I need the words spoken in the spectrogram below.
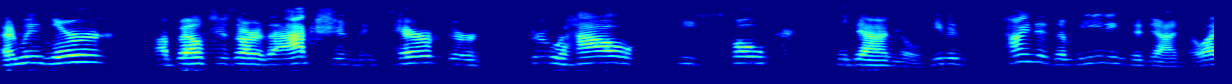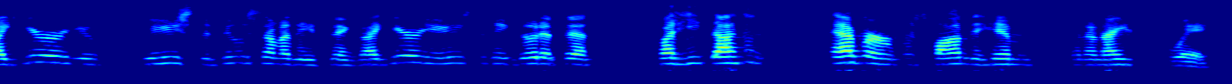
And we learn about Belshazzar's actions and character through how he spoke to Daniel. He was kind of demeaning to Daniel. I hear you you used to do some of these things. I hear you used to be good at this, but he doesn't ever respond to him in a nice way.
